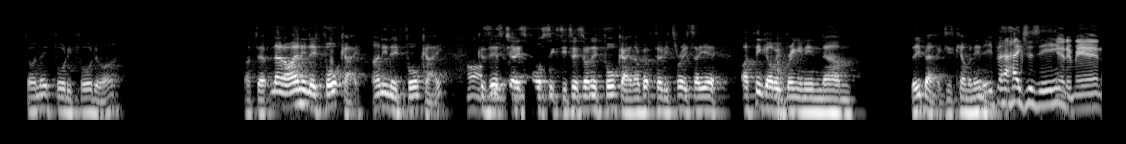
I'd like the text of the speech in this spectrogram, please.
Do I need forty four? Do I? I have to have, no, no. I only need four K. I only need four K because oh, SJ is four sixty two, so I need four K, and I've got thirty three. So yeah, I think I'll be bringing in um, D bags. He's coming in. D bags is in. Get him in.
